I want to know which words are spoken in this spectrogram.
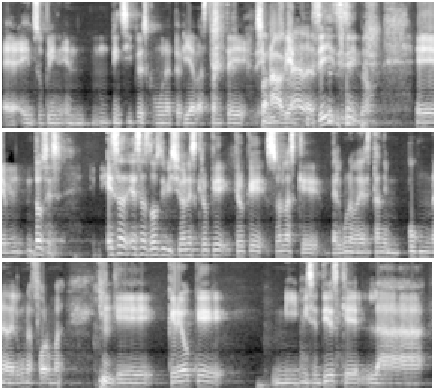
eh, en su en un principio es como una teoría bastante Sonaba bien. Sí, sí, sí, ¿no? Entonces, esa- esas dos divisiones creo que, creo que son las que de alguna manera están en pugna de alguna forma y Hmm. que creo que mi, mi sentir es que la,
